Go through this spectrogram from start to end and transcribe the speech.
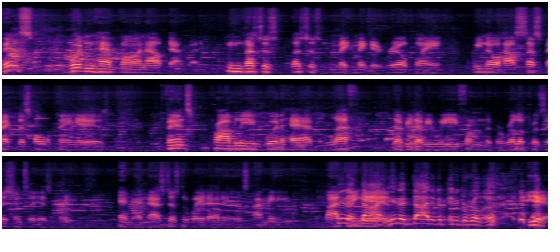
Vince wouldn't have gone out that way. Let's just let's just make make it real plain. We know how suspect this whole thing is. Vince probably would have left WWE from the gorilla position to his grave, and and that's just the way that is. I mean, my He'd thing died. is, He'd have died in a, in a gorilla. yeah,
